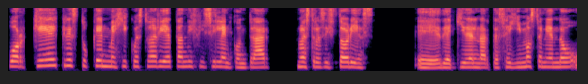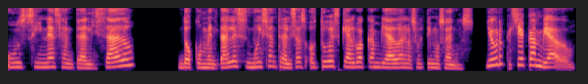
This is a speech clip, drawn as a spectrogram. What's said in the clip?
¿Por qué crees tú que en México es todavía tan difícil encontrar nuestras historias eh, de aquí del norte? Seguimos teniendo un cine centralizado documentales muy centralizados o tú ves que algo ha cambiado en los últimos años? Yo creo que sí ha cambiado.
